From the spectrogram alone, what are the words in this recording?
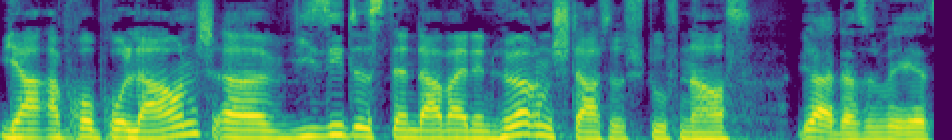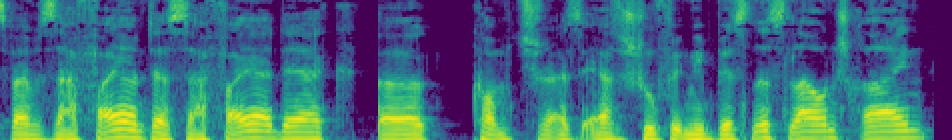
Ja, apropos Lounge, äh, wie sieht es denn da bei den höheren Statusstufen aus? Ja, da sind wir jetzt beim Sapphire und der Sapphire, der äh, kommt schon als erste Stufe in die Business Lounge rein,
